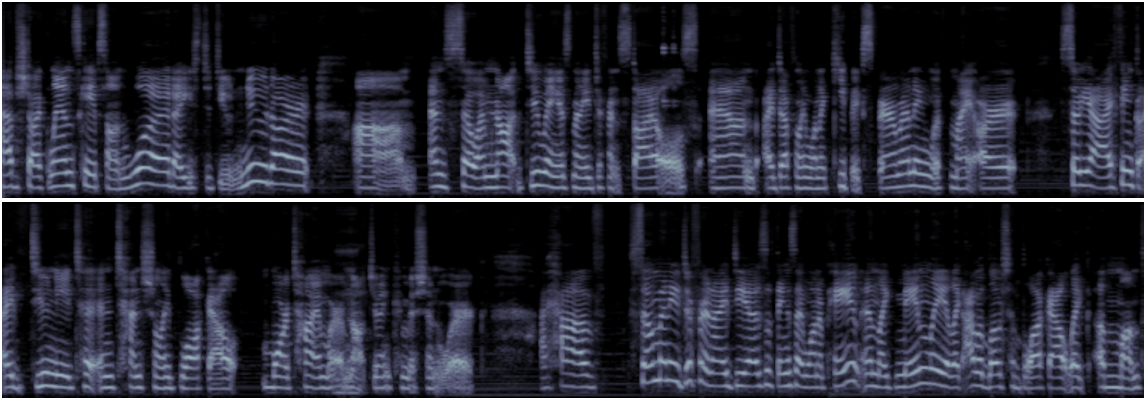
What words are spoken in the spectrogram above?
abstract landscapes on wood. I used to do nude art. Um, and so I'm not doing as many different styles. And I definitely want to keep experimenting with my art. So, yeah, I think I do need to intentionally block out more time where I'm not doing commission work. I have so many different ideas of things I want to paint. And like mainly, like I would love to block out like a month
